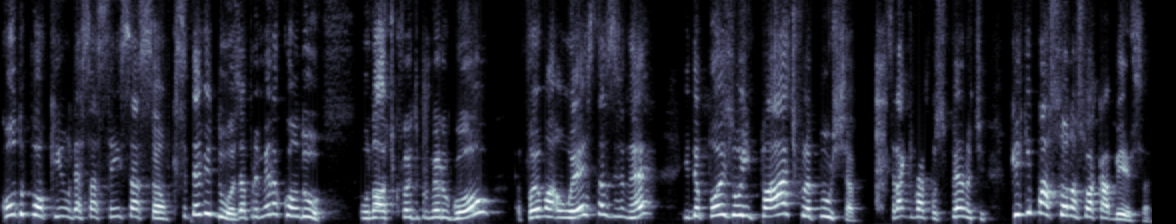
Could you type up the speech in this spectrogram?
Conta um pouquinho dessa sensação, porque você teve duas. A primeira, quando o Náutico foi do primeiro gol, foi uma, um êxtase, né? E depois o empate, falei, puxa, será que vai para os pênaltis? O que, que passou na sua cabeça?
